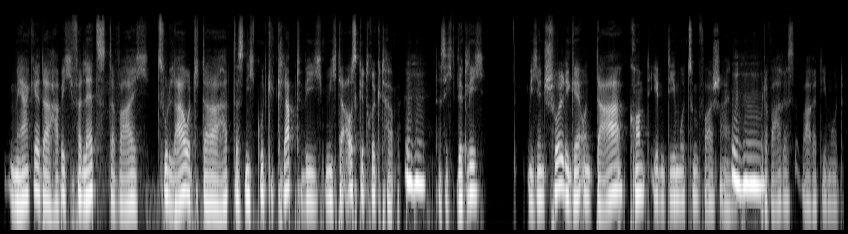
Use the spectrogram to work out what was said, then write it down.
merke, da habe ich verletzt, da war ich zu laut, da hat das nicht gut geklappt, wie ich mich da ausgedrückt habe, mhm. dass ich wirklich mich entschuldige und da kommt eben Demut zum Vorschein mhm. oder wahres, wahre Demut.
